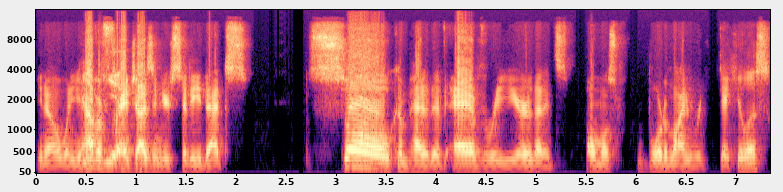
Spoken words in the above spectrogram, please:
You know, when you have a yeah. franchise in your city that's so competitive every year that it's almost borderline ridiculous.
